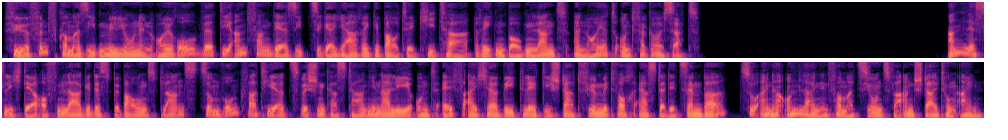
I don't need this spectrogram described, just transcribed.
Für 5,7 Millionen Euro wird die Anfang der 70er Jahre gebaute Kita Regenbogenland erneuert und vergrößert. Anlässlich der Offenlage des Bebauungsplans zum Wohnquartier zwischen Kastanienallee und Elfeicher Weg lädt die Stadt für Mittwoch 1. Dezember zu einer Online-Informationsveranstaltung ein.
